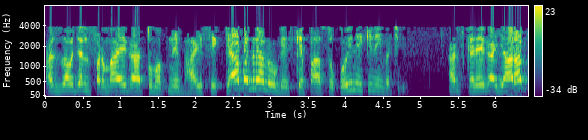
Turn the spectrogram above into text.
عز و جل فرمائے گا، تم اپنے بھائی سے کیا بدلہ لوگے؟ اس کے پاس تو کوئی نیکی نہیں بچی۔ عرض کرے گا یارب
